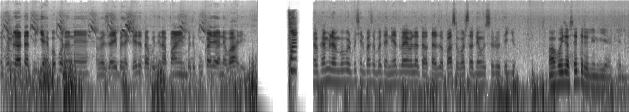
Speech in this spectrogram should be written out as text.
હું ફેમિલી અત્યારે થઈ ગયા છે બપોર અને હવે જાય બધા ઘેરે ત્યાં સુધીના પાણી ને બધું ફૂંકાઈ દે અને વાહરી તો ફેમિલી બપોર પછી પાછા બધા નેદવા આવેલા હતા અત્યારે જો પાછો વરસાદ એવું શરૂ થઈ ગયો. હા હોઈ જો છેતરી લઈને વિયા ખેલી.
